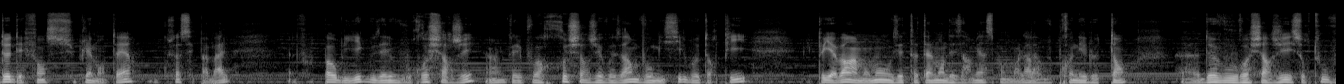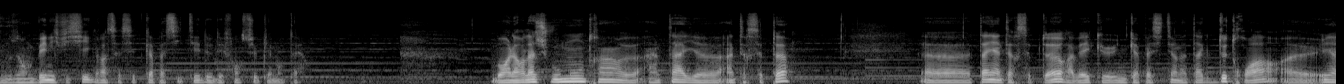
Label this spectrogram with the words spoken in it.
de défense supplémentaire. Donc ça c'est pas mal. Il ne faut pas oublier que vous allez vous recharger. Hein. vous allez pouvoir recharger vos armes, vos missiles, vos torpilles. Il peut y avoir un moment où vous êtes totalement désarmé. À ce moment-là, vous prenez le temps euh, de vous recharger et surtout vous en bénéficiez grâce à cette capacité de défense supplémentaire. Bon alors là je vous montre un, euh, un taille intercepteur. Euh, taille intercepteur avec une capacité en attaque de 3, euh, une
